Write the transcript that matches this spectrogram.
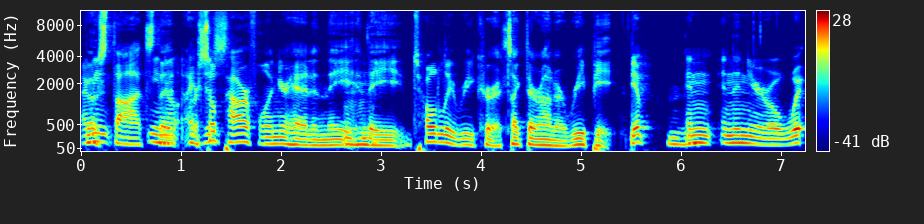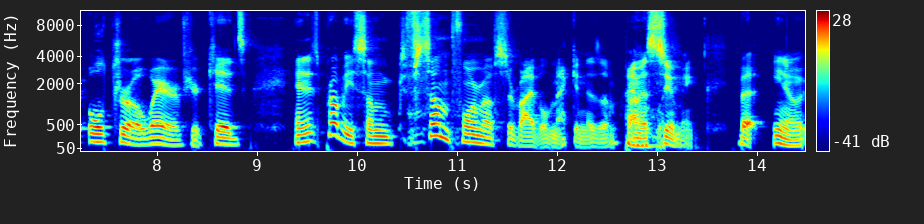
Those thoughts that know, I are so powerful in your head and they Mhm. they totally recur. It's like they're on a repeat. Yep. Mhm. And and then you're awa- ultra aware of your kids, and it's probably some some form of survival mechanism. I'm assuming. But you know,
